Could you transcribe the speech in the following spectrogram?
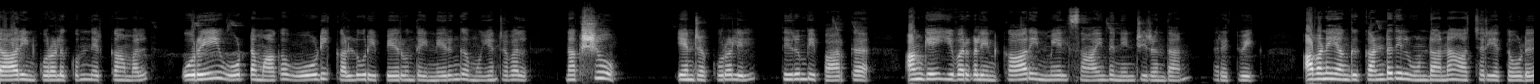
யாரின் குரலுக்கும் நிற்காமல் ஒரே ஓட்டமாக ஓடி கல்லூரி பேருந்தை நெருங்க முயன்றவள் நக்ஷு என்ற குரலில் திரும்பி பார்க்க அங்கே இவர்களின் காரின் மேல் சாய்ந்து நின்றிருந்தான் ரித்விக். அவனை அங்கு கண்டதில் உண்டான ஆச்சரியத்தோடு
